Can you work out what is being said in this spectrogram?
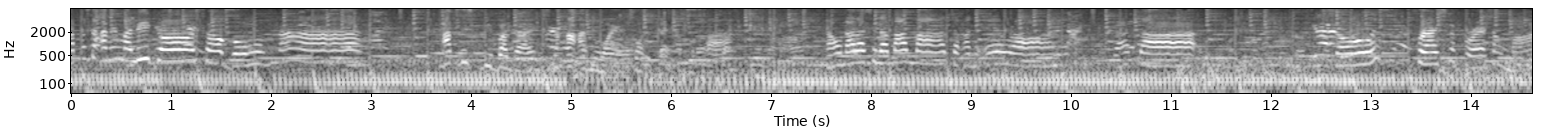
Tapos na kami maligo. So, go home na. At least, diba guys, naka-unwind konti. Diba? Nauna na sila mama, tsaka ni Aaron. Gata. So, fresh na fresh ang mga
